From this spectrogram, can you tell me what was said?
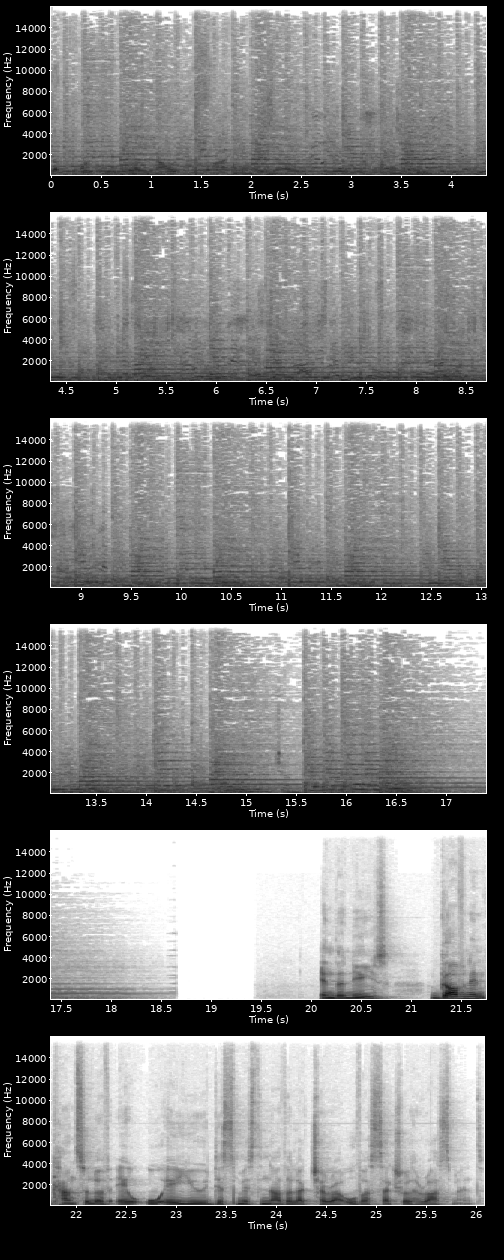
is now defined. In the news, Governing Council of OAU dismissed another lecturer over sexual harassment.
